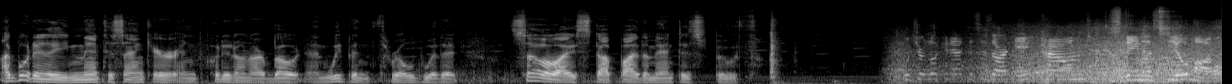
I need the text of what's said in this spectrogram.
I bought a Mantis anchor and put it on our boat, and we've been thrilled with it. So I stopped by the Mantis booth. What you're looking at, this is our 8-pound stainless steel model.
